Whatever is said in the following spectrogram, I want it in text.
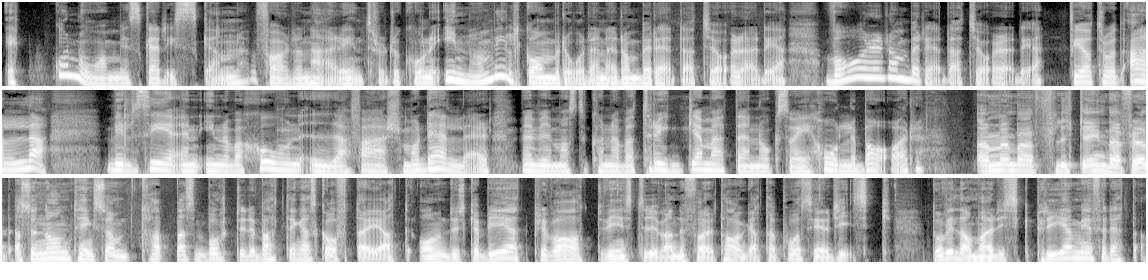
ekonomiska risken för den här introduktionen. Inom vilka områden är de beredda att göra det? Var är de beredda att göra det? För jag tror att alla vill se en innovation i affärsmodeller, men vi måste kunna vara trygga med att den också är hållbar. Ja, men bara flika in där, för att alltså, någonting som tappas bort i debatten ganska ofta är att om du ska be ett privat vinstdrivande företag att ta på sig en risk, då vill de ha riskpremie för detta.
